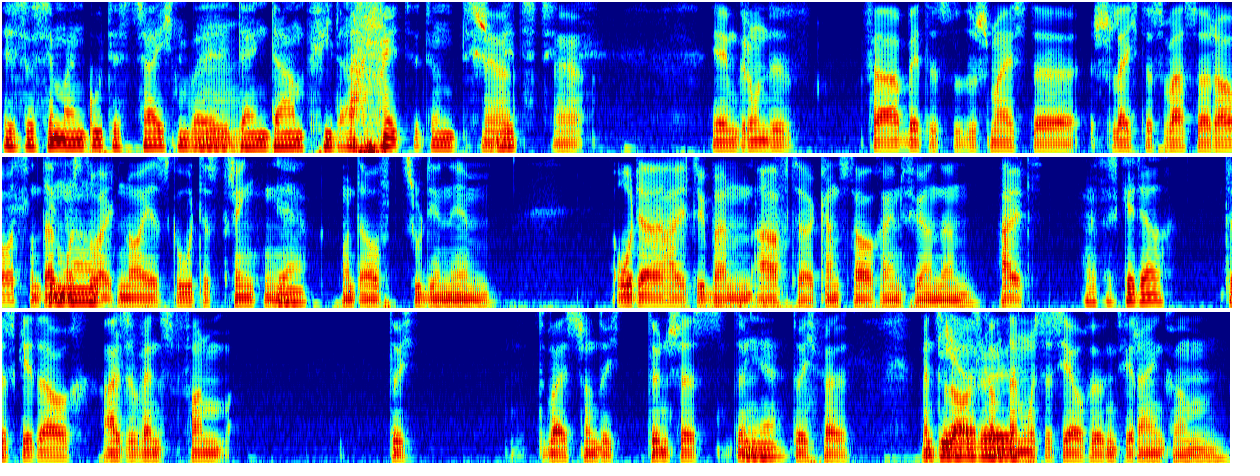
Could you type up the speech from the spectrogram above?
ist das immer ein gutes Zeichen, weil Mhm. dein Darm viel arbeitet und schwitzt. Ja, ja. ja, im Grunde verarbeitest du, du schmeißt da schlechtes Wasser raus und dann Genau. musst du halt neues, gutes trinken Ja. und auf zu dir nehmen. Oder halt über einen After kannst du auch einführen dann. Halt, Ach, das geht auch. das geht auch. Also wenn es vom durch, du weißt schon, durch Dünnschiss, den Ja. Durchfall, wenn es rauskommt, dann muss es ja auch irgendwie reinkommen.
